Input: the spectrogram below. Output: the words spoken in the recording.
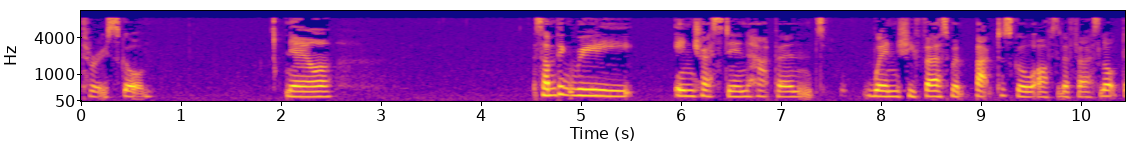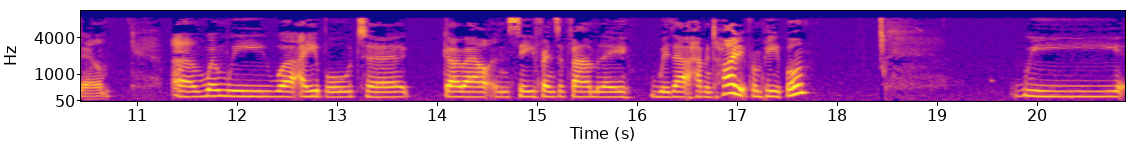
through school. Now, something really interesting happened when she first went back to school after the first lockdown. Um, when we were able to go out and see friends and family without having to hide it from people, we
